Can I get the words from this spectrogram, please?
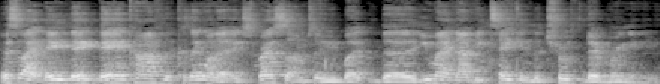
it's like they they they in conflict because they want to express something to you, but the you might not be taking the truth they're bringing you.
